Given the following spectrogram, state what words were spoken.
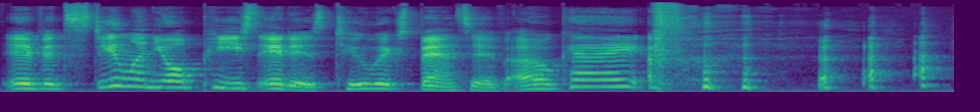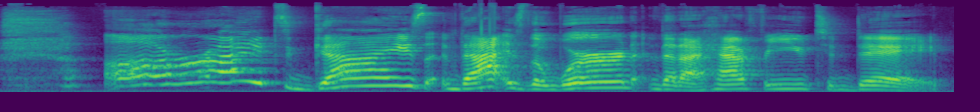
If it's stealing your peace, it is too expensive, okay? All right, guys, that is the word that I have for you today.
